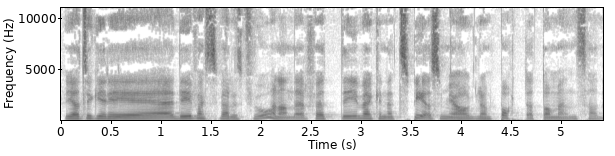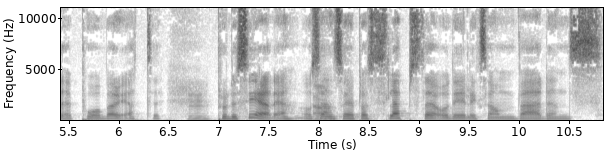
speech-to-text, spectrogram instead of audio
Jag tycker det är, det är faktiskt väldigt förvånande. För att det är verkligen ett spel som jag har glömt bort att de ens hade påbörjat Mm. producera det. Och sen Ja. så helt plötsligt släpps det och det är liksom världens,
